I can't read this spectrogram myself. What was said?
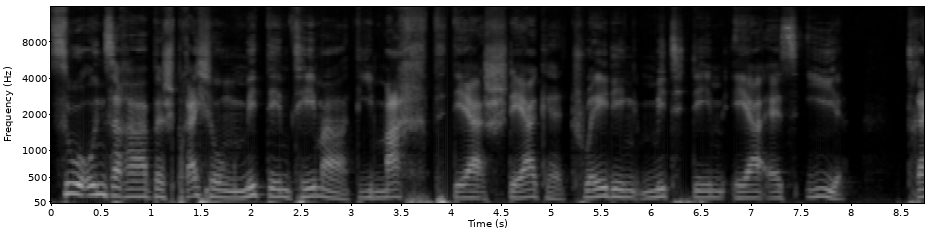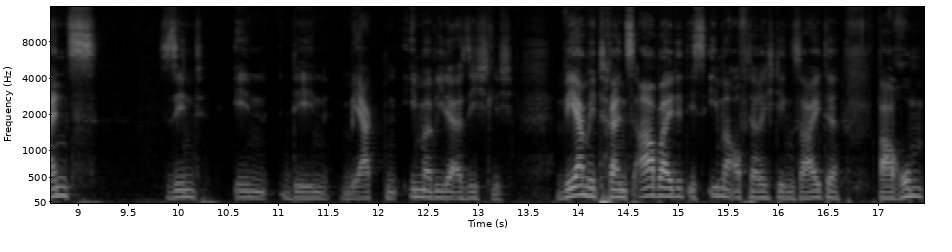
zu unserer Besprechung mit dem Thema die Macht der Stärke, Trading mit dem RSI. Trends sind in den Märkten immer wieder ersichtlich. Wer mit Trends arbeitet, ist immer auf der richtigen Seite. Warum?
